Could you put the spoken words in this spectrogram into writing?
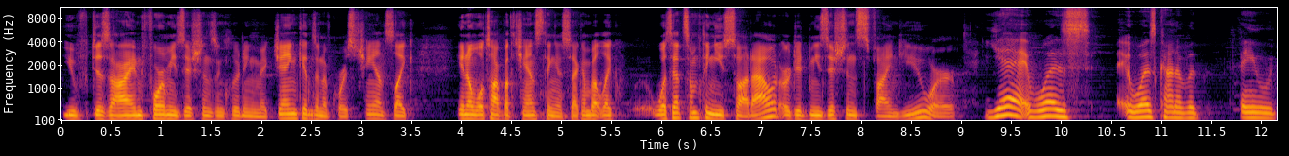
you've designed for musicians, including Mick Jenkins and of course Chance. Like, you know, we'll talk about the Chance thing in a second, but like, was that something you sought out, or did musicians find you, or Yeah, it was it was kind of a thing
